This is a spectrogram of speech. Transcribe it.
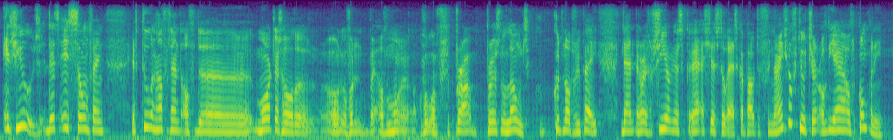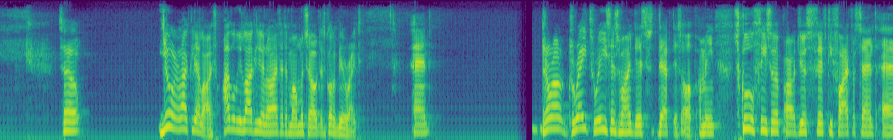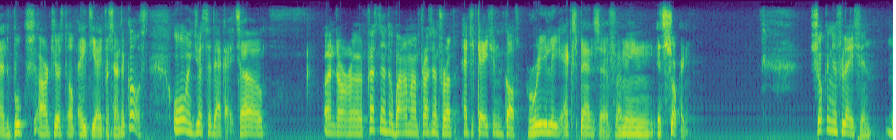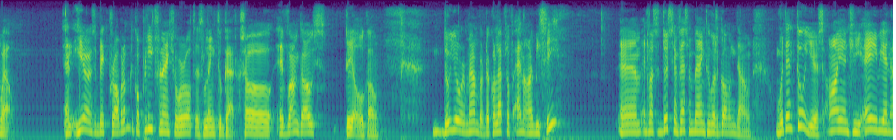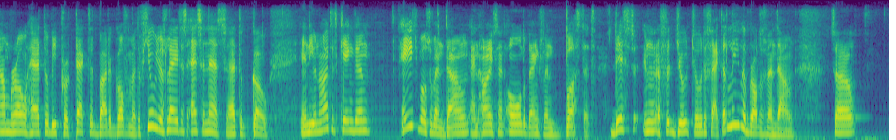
It's huge. This is something. If two and a half percent of the mortgage holder of, of, of, of personal loans could not repay, then there are serious questions to ask about the financial future of the of the company. So you are likely alive. I will be likely alive at the moment, so that's going to be right. And there are great reasons why this debt is up. I mean, school fees up are just 55% and books are just up 88% in cost, all in just a decade. So, under uh, President Obama and President Trump, education got really expensive. I mean, it's shocking. Shocking inflation. Well, and here is a big problem. The complete financial world is linked together. So, if one goes, they all go. Do you remember the collapse of NIBC? Um, it was a Dutch investment bank who was going down. Within two years, ING, ABN AMRO had to be protected by the government. A few years later, SNS had to go. In the United Kingdom, HBOS went down and Iceland, all the banks went busted. This due to the fact that Lehman Brothers went down. So,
